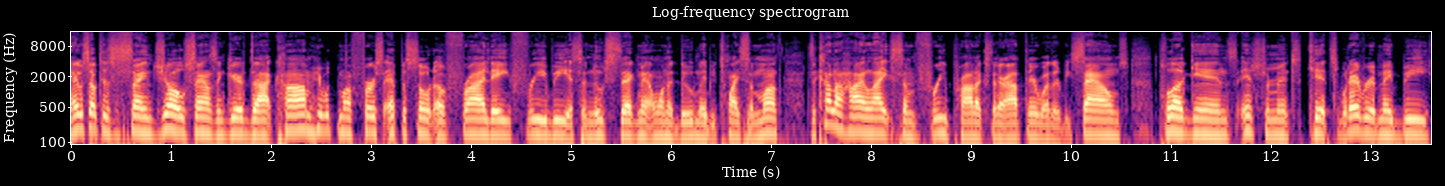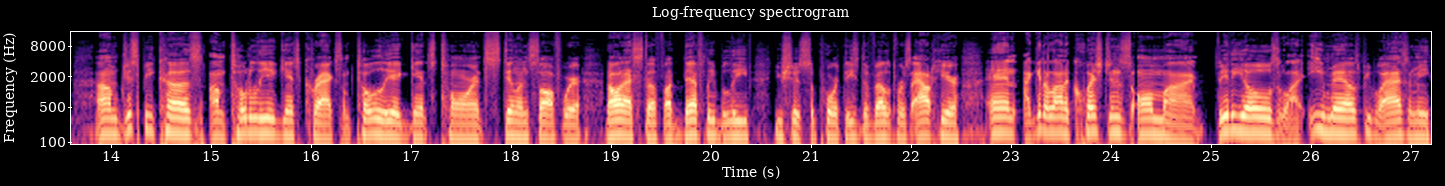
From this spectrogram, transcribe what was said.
Hey, what's up? This is St. Joe, soundsandgear.com, here with my first episode of Friday Freebie. It's a new segment I want to do maybe twice a month to kind of highlight some free products that are out there, whether it be sounds, plugins, instruments, kits, whatever it may be. Um, just because I'm totally against cracks, I'm totally against torrents, stealing software, and all that stuff. I definitely believe you should support these developers out here. And I get a lot of questions on my videos, a lot of emails, people asking me,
